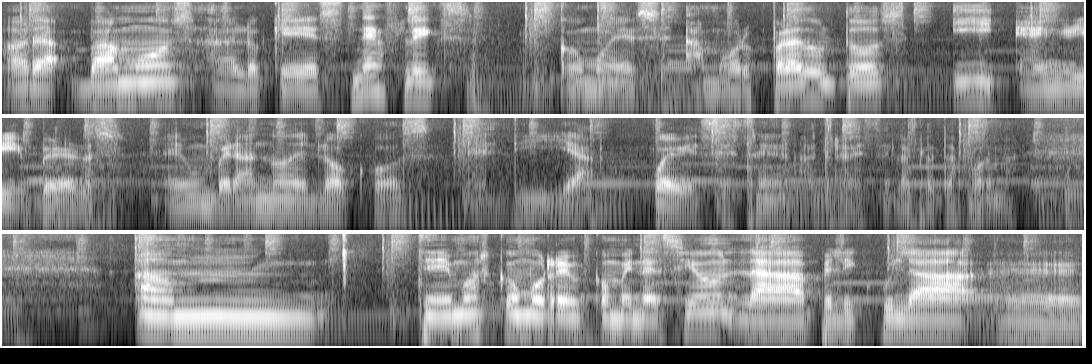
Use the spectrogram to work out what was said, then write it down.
Ahora vamos a lo que es Netflix, como es Amor para Adultos y Angry Birds en un verano de locos. El día jueves se estrena a través de la plataforma. tenemos como recomendación la película eh,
